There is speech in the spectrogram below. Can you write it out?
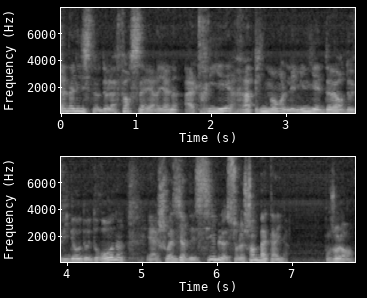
analystes de la force aérienne à trier rapidement les milliers d'heures de vidéos de drones et à choisir des cibles sur le champ de bataille. Bonjour Laurent.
